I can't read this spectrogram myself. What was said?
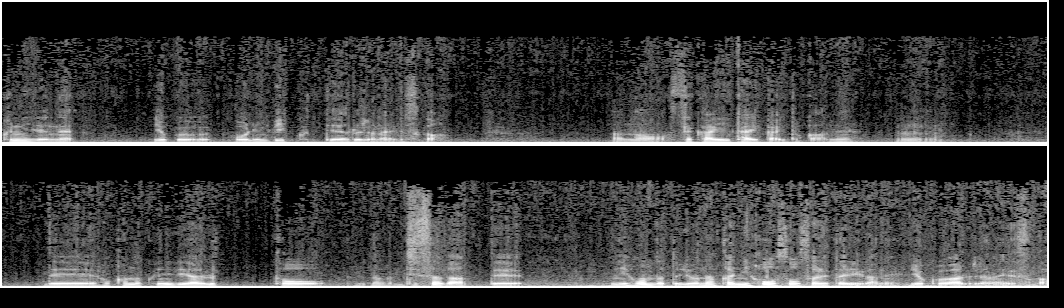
国でね、よくオリンピックってやるじゃないですか。あの、世界大会とかね。うん。で、他の国でやると、なんか時差があって、日本だと夜中に放送されたりがね、よくあるじゃないですか。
